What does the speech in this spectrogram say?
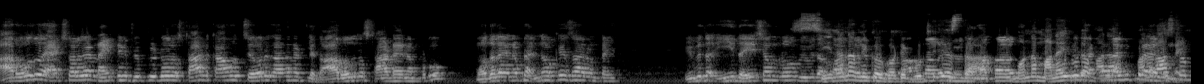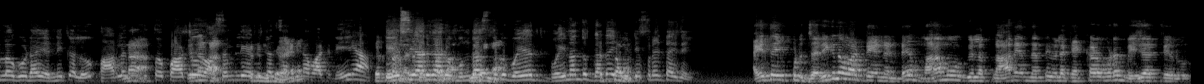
ఆ రోజు యాక్చువల్గా నైన్టీన్ ఫిఫ్టీ టూలో స్టార్ట్ కావచ్చు ఎవరు కాదనట్లేదు. ఆ రోజులో స్టార్ట్ అయినప్పుడు మొదలైనప్పుడు అన్ని ఒకేసారి ఉంటాయి. వివిధ ఈ దేశంలో వివిధ మీకు ఒకటి గుర్తు చేస్తా. మొన్న మనవి కూడా మన రాష్ట్రంలో కూడా ఎన్నికలు పార్లమెంట్తో పాటు అసెంబ్లీ ఎన్నికలు. జరిగిన వాటిని. కేసీఆర్ గారు ముందస్తుకు. పోయే పోయినందుకు కదా ఇవి. డిఫరెంట్ అయినాయి. అయితే ఇప్పుడు జరిగిన వాటి ఏంటంటే మనము వీళ్ళ ప్లాన్ ఏంటంటే వీళ్ళకి ఎక్కడ కూడా మెజార్టీ లేదు.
